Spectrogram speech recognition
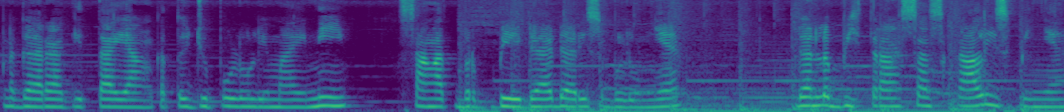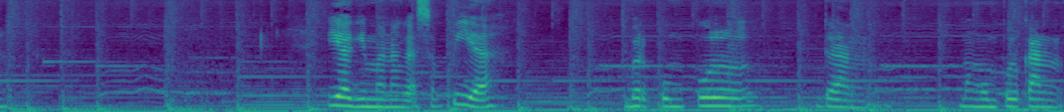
negara kita yang ke-75 ini sangat berbeda dari sebelumnya dan lebih terasa sekali sepinya. Ya gimana gak sepi ya, berkumpul dan mengumpulkan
